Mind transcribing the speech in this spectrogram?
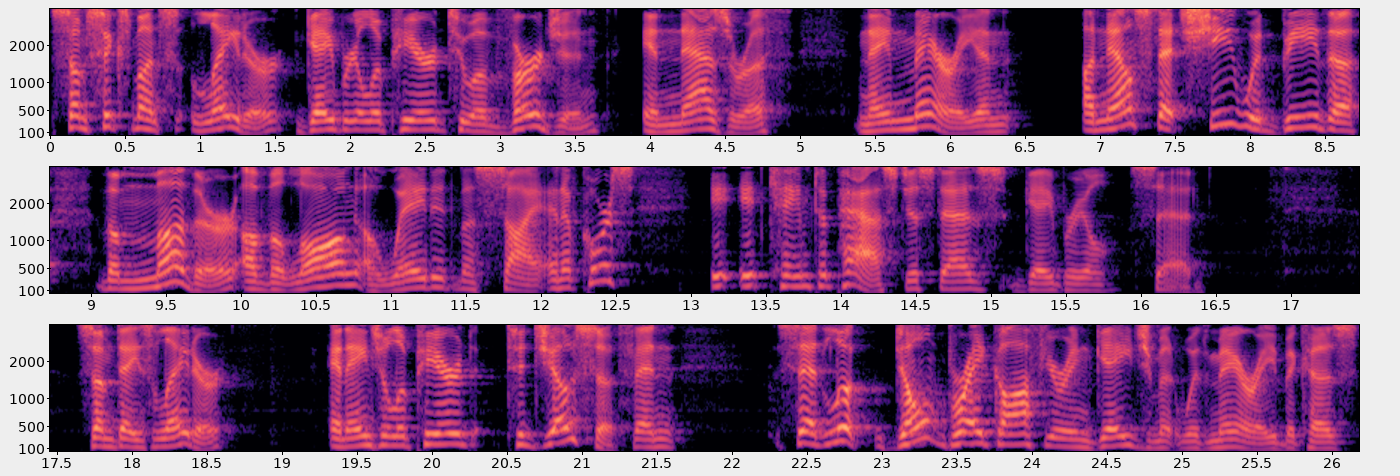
Some six months later, Gabriel appeared to a virgin in Nazareth named Mary and announced that she would be the, the mother of the long awaited Messiah. And of course, it, it came to pass just as Gabriel said. Some days later, an angel appeared to Joseph and said, Look, don't break off your engagement with Mary because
